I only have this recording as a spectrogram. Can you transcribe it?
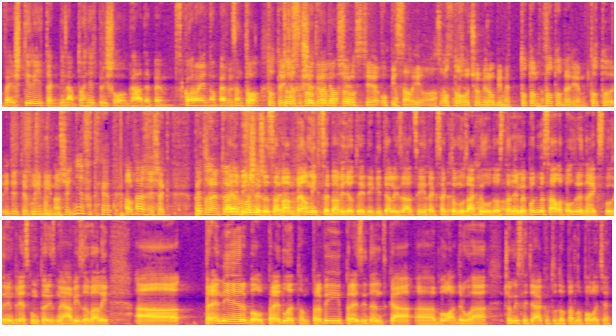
V4, tak by nám to hneď prišlo k HDP skoro 1%. To, toto je časť programu, ďalšie... ktorú ste opísali to, to od toho, čo my robíme. Toto, to, toto beriem. Toto idete v línii našej... Nie, ale vážne však preto, to je vidím, vaše... že sa vám veľmi chce baviť o tej digitalizácii, tak sa k tomu za chvíľu dostaneme. Poďme sa ale pozrieť na exkluzívny prieskum, ktorý sme avizovali. A premiér bol pred letom prvý, prezidentka bola druhá. Čo myslíte, ako to dopadlo po lete?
